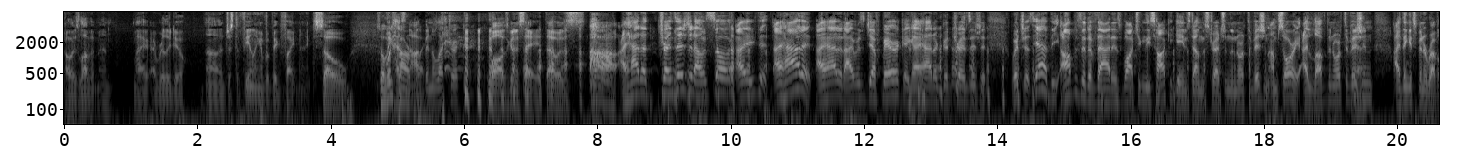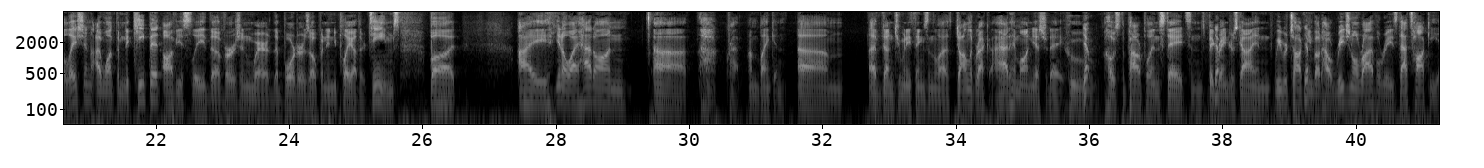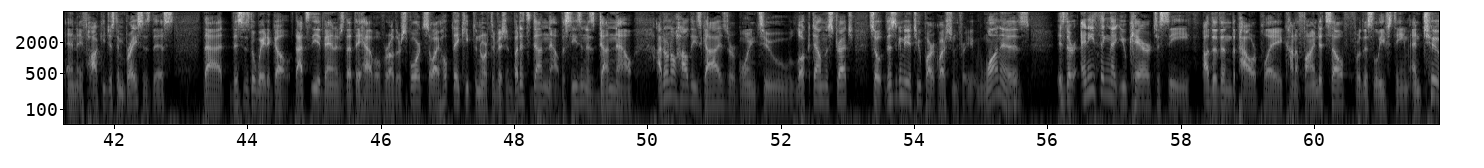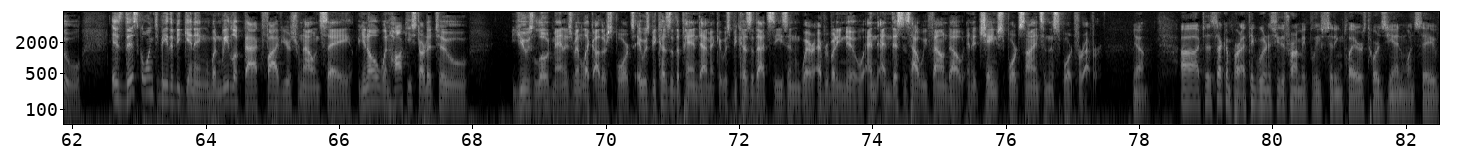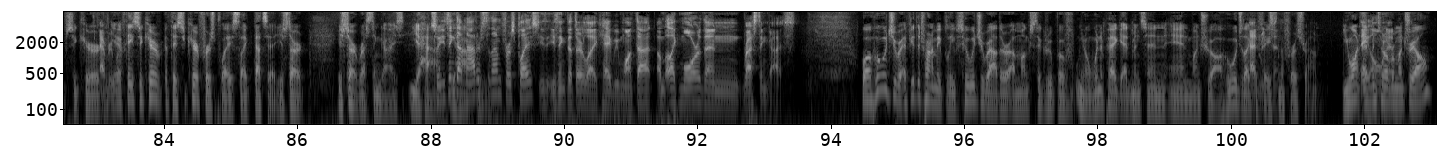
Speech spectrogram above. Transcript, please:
I always love it, man. I, I really do. Uh, just the feeling of a big fight night. So, So at what has not play. been electric? well, I was gonna say that was ah, I had a transition. I was so I I had it. I had it. I was Jeff Merricking. I had a good transition, which is yeah. The opposite of that is watching these hockey games down the stretch in the North Division. I'm sorry. I love the North Division. I think it's been a revelation. I want them to keep it. Obviously, the version where the border is open and you play other teams, but. I, you know, I had on, uh, oh, crap, I'm blanking. Um, I've done too many things in the last. Don LaGreca, I had him on yesterday, who Yep. hosts the Power Play in the States and is a big Yep. Rangers guy, and we were talking Yep. about how regional rivalries, that's hockey, and if hockey just embraces this, that this is the way to go. That's the advantage that they have over other sports. So I hope they keep the North Division. But it's done now. The season is done now. I don't know how these guys are going to look down the stretch. So this is going to be a two part question for you. One is. Is there anything that you care to see other than the power play kind of find itself for this Leafs team? And two, is this going to be the beginning when we look back five years from now and say, you know, when hockey started to use load management like other sports, it was because of the pandemic. It was because of that season where everybody knew, and and this is how we found out, and it changed sports science in this sport forever. Yeah. Uh, to the second part, I think we're going to see the Toronto Maple Leafs sitting players towards the end once they've secured. Everywhere. If they secure, if they secure first place, like that's it. You start, you start resting guys. You have. So you think that matters to them, first place? You, you think that they're like, hey, we want that, um, like more than resting guys? Well, who would you, if you're the Toronto Maple Leafs, who would you rather amongst the group of you know Winnipeg, Edmonton, and Montreal? Who would you like to face in the first round? You want Edmonton over Edmonton. Montreal?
